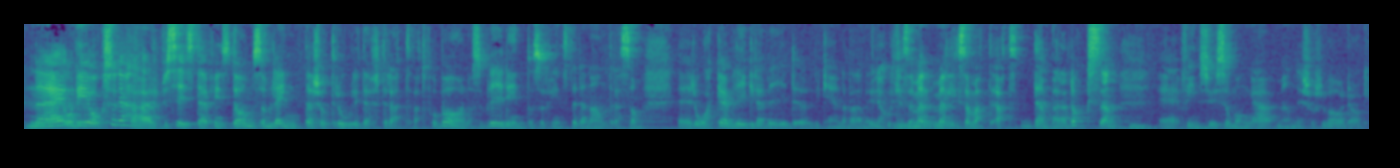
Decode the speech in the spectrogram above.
Mm. Nej, och det är också det här, precis, där finns de som längtar så otroligt efter att, att få barn och så blir det inte och så finns det den andra som Eh, råkar bli gravid, det kan hända på alla möjliga olika sätt, mm. men, men liksom att, att den paradoxen mm. eh, finns ju i så många människors vardag.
